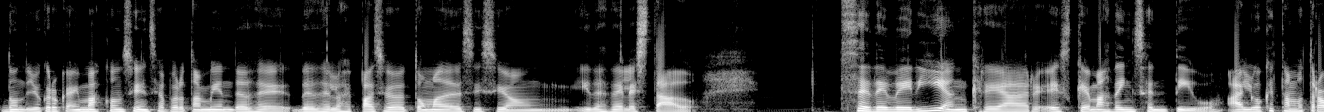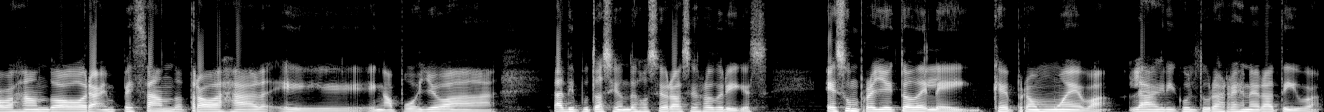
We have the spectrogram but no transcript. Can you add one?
donde yo creo que hay más conciencia, pero también desde, desde los espacios de toma de decisión y desde el Estado se deberían crear esquemas de incentivo. Algo que estamos trabajando ahora, empezando a trabajar eh, en apoyo a la Diputación de José Horacio Rodríguez, es un proyecto de ley que promueva la agricultura regenerativa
